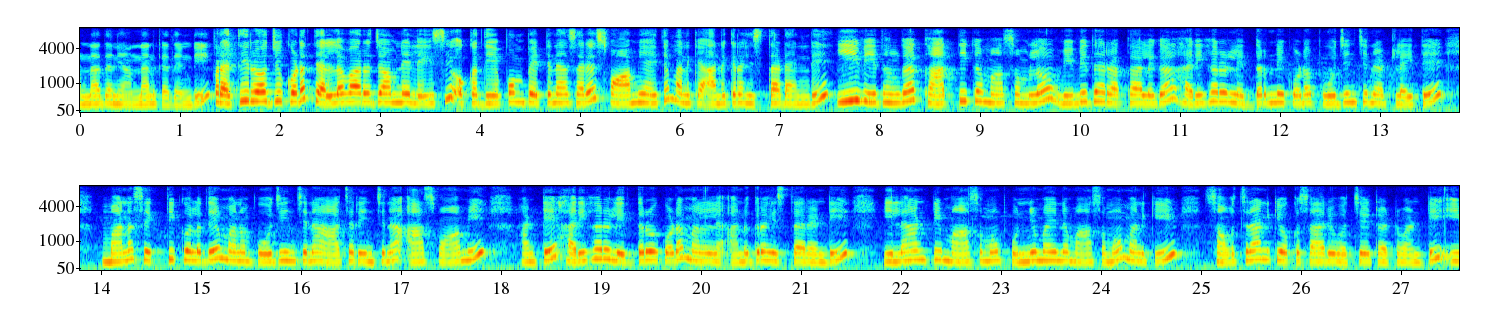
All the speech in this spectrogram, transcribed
ఉన్నదని అన్నాను కదండి. ప్రతిరోజు కూడా తెల్లవారుజామునే లేచి ఒక దీపం పెట్టినా సరే స్వామి అయితే మనకి అనుగ్రహిస్తాడండి. ఈ విధంగా కార్తీక మాసంలో వివిధ రకాలుగా హరిహరులిద్దరిని కూడా పూజించినట్లయితే మన శక్తి కొలదే మనం పూజించిన ఆచరించిన ఆ స్వామి అంటే హరిహరులిద్దరూ కూడా మనల్ని అనుగ్రహిస్తారండి. ఇలాంటి మాసము పుణ్యమైన మాసము మనకి సంవత్సరానికి ఒకసారి వచ్చేటటువంటి ఈ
